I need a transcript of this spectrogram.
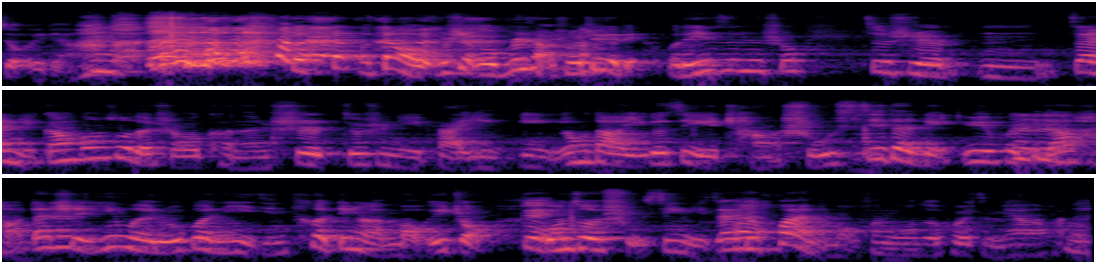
久一点啊，嗯 对，但我不是我不是想说这个点，我的意思是说，就是嗯，在你刚工作的时候，可能是就是你把引引用到一个自己常熟悉的领域会比较好，但是因为如果你已经特定了某一种工作属性，你再去嗯。换某份工作或者怎么样的话，嗯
